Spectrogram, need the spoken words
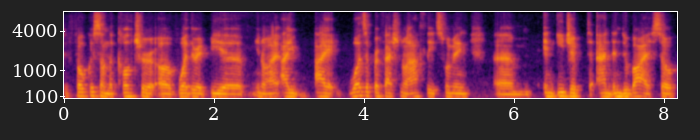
to focus on the culture of whether it be a, you know, I I, I was a professional athlete swimming um, in Egypt and in Dubai. So,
